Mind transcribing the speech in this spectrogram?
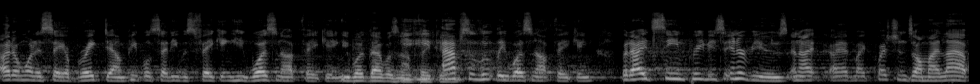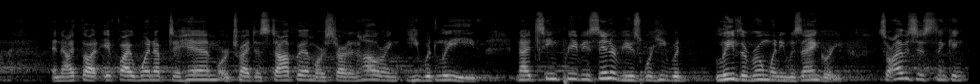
I don't want to say a breakdown. People said he was faking. He was not faking. He wa- that was not He- he faking. absolutely was not faking. But I'd seen previous interviews, and I, I had my questions on my lap, and I thought if I went up to him or tried to stop him or started hollering, he would leave. And I'd seen previous interviews where he would leave the room when he was angry. So I was just thinking,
